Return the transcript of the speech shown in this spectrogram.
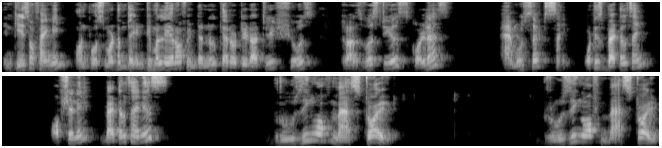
In case of hanging on postmortem, the intimal layer of internal carotid artery shows transverse tears called as Amussat sign. What is Battle sign? Option A, Battle sign is bruising of mastoid bruising of mastoid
